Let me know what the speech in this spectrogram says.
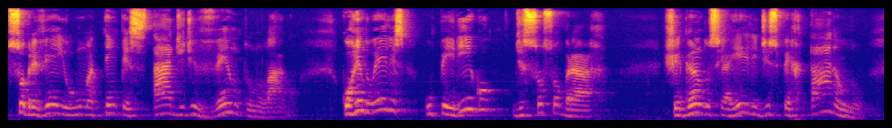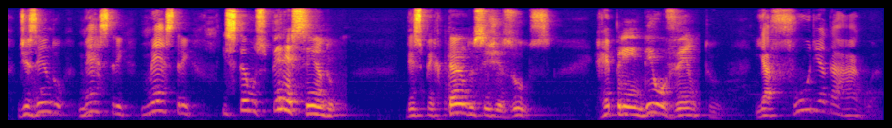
sobreveio uma tempestade de vento no lago, correndo eles o perigo de sossobrar. Chegando-se a ele, despertaram-no dizendo: Mestre, mestre, estamos perecendo. Despertando-se Jesus, repreendeu o vento e a fúria da água.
